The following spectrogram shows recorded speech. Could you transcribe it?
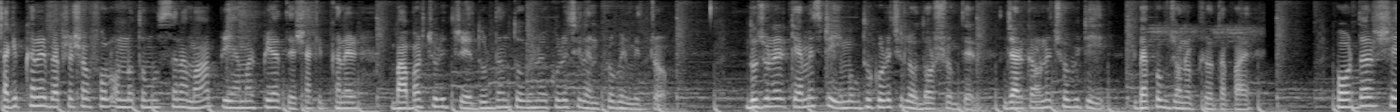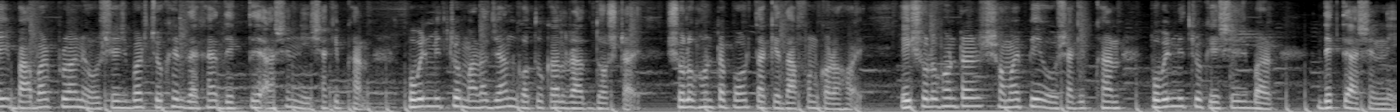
শাকিব খানের ব্যবসা সফল অন্যতম সিনেমা প্রিয়া আমার প্রিয়াতে শাকিব খানের বাবার চরিত্রে দুর্দান্ত অভিনয় করেছিলেন প্রবীর মিত্র। দুজনের কেমিস্ট্রি মুগ্ধ করেছিল দর্শকদের, যার কারণে ছবিটি ব্যাপক জনপ্রিয়তা পায়। পর্দার সেই বাবার প্রয়াণেও শেষবার চোখের দেখা দেখতে আসেননি শাকিব খান। প্রবীর মিত্র মারা যান গতকাল রাত দশটায়। ষোলো ঘণ্টা পর তাকে দাফন করা হয়। এই ষোলো ঘণ্টার সময় পেয়েও শাকিব খান প্রবীর মিত্রকে শেষবার দেখতে আসেননি।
